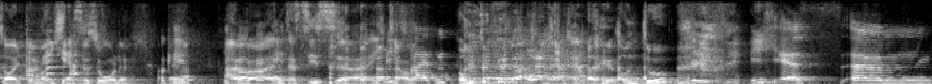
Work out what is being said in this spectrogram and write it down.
Sollte man. Ich esse es ohne. Okay. Ja. Ich Aber hoffe, das ist, äh, ich nicht glaube, streiten. Und, und du? Ich esse, ähm,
